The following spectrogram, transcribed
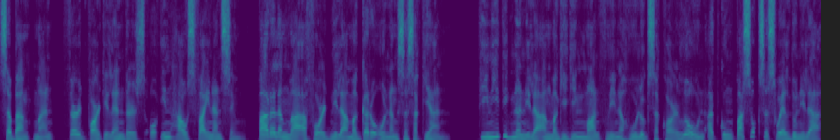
sa bankman, third-party lenders o in-house financing, para lang ma-afford nila magkaroon ng sasakyan. Tinitignan nila ang magiging monthly na hulog sa car loan at kung pasok sa sweldo nila,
